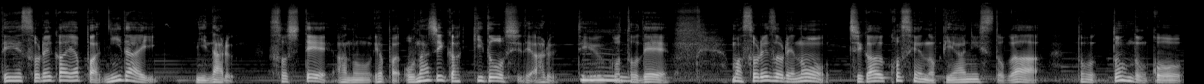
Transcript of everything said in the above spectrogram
でそれがやっぱ2台になるそしてあのやっぱ同じ楽器同士であるっていうことで、まあ、それぞれの違う個性のピアニストがどどんどんこ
